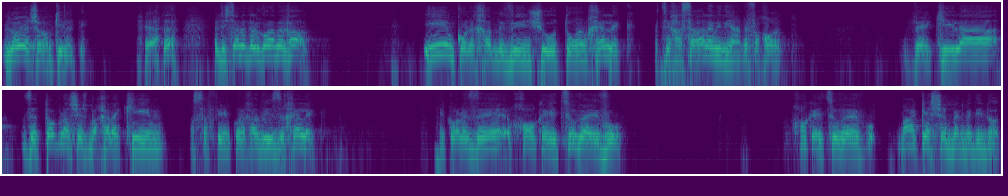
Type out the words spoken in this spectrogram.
לא יהיה שלום קהילתי. ולהשתלט על כל המרחב. אם כל אחד מבין שהוא תורם חלק, וצריך עשרה למניין לפחות, וקהילה, זה טוב לה שיש בה חלקים נוספים, כל אחד ואיזה חלק. נקרא לזה חוק הייצוא והיבוא. חוק הייצוא והיבוא. מה הקשר בין מדינות?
